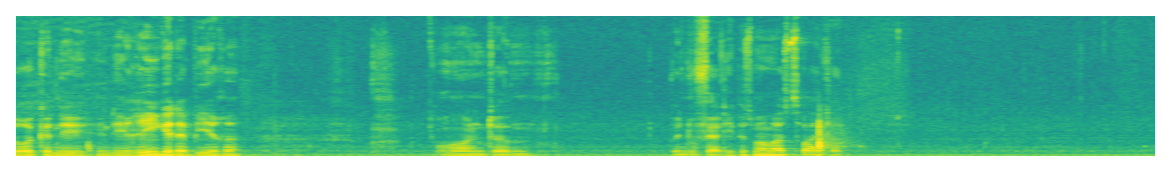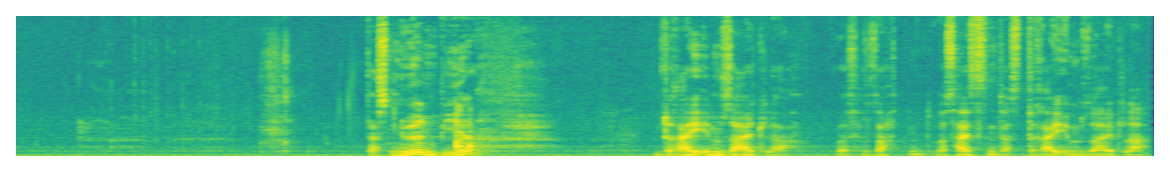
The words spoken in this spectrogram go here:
Zurück in die, in die Riege der Biere. Und ähm, wenn du fertig bist, machen wir das zweite. Das Nürenbier, drei im Seidler. Was, sagt, was heißt denn das, drei im Seidler?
